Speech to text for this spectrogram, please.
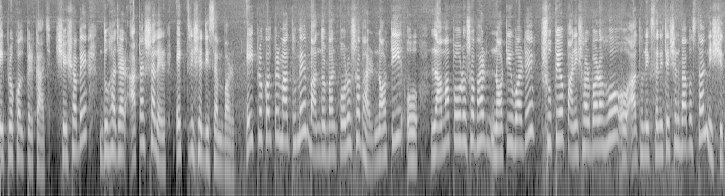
এই প্রকল্পের কাজ। শেষ হবে দুহাজার আঠাশ সালের একত্রিশে ডিসেম্বর। এই প্রকল্পের মাধ্যমে বান্দরবান পৌরসভার নটি ও লামা পৌরসভার নটি ওয়ার্ডে সুপেয় পানি সরবরাহ ও আধুনিক স্যানিটেশন ব্যবস্থা নিশ্চিত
